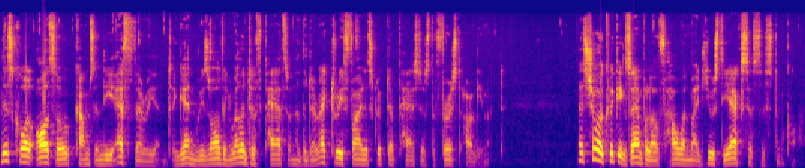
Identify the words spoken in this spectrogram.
this call also comes in the f variant, again resolving relative paths under the directory file descriptor passed as the first argument. Let's show a quick example of how one might use the access system call.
